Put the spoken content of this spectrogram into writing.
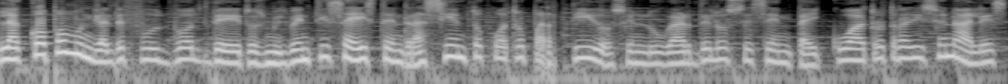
La Copa Mundial de Fútbol de 2026 tendrá 104 partidos en lugar de los 64 tradicionales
